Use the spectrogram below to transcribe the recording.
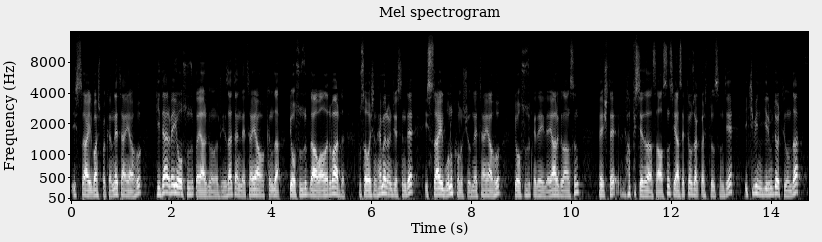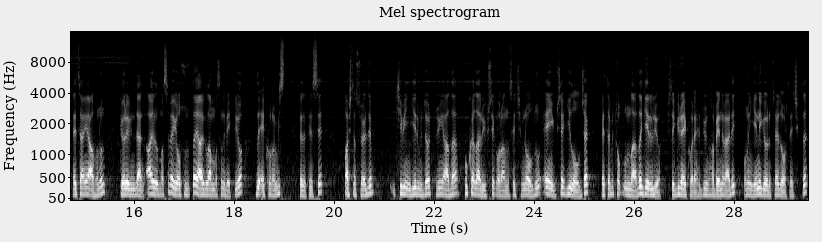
İsrail Başbakanı Netanyahu gider ve yolsuzlukla yargılanır diye. Zaten Netanyahu hakkında yolsuzluk davaları vardı. Bu savaşın hemen öncesinde İsrail bunu konuşuyordu. Netanyahu yolsuzluk nedeniyle yargılansın ve işte hapis cezası alsın, siyasetten uzaklaştırılsın diye 2024 yılında Netanyahu'nun görevinden ayrılması ve yolsuzlukla yargılanmasını bekliyor The Economist gazetesi. Başta söyledim 2024 dünyada bu kadar yüksek oranlı seçimin olduğu en yüksek yıl olacak ve tabii toplumlarda geriliyor. İşte Güney Kore dün haberini verdik. Onun yeni görüntüleri de ortaya çıktı.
